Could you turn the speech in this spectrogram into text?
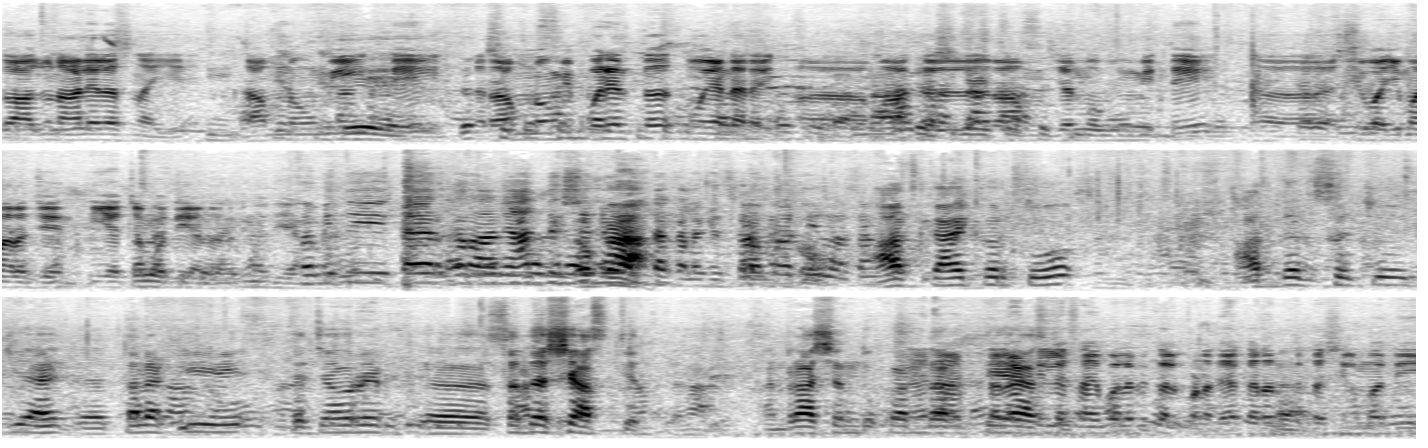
तो अजून आलेलाच नाहीये. रामनवमी ते रामनवमी पर्यंत तो येणार आहे. अं, महाकाल राम जन्मभूमी ते अं, शिवाजी महाराज जयंती याच्यामध्ये येणार आहे. बघा, आज काय करतो? अध्यक्षचे जे आहेत तलाठी त्याच्यावर एक अ, सदस्य असतात आणि राशन दुकानदार ते तलाठीला असतात साहेबाला बी कल्पना द्या कारण ते तहसीलमध्ये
